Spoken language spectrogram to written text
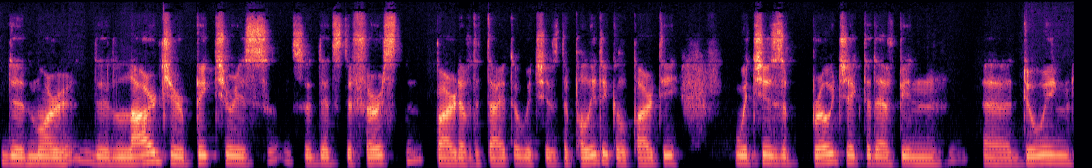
The more the larger picture is so that's the first part of the title which is the political party which is a project that i've been uh, doing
